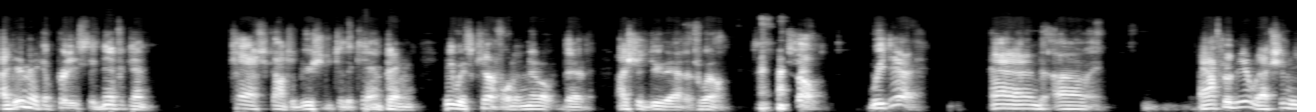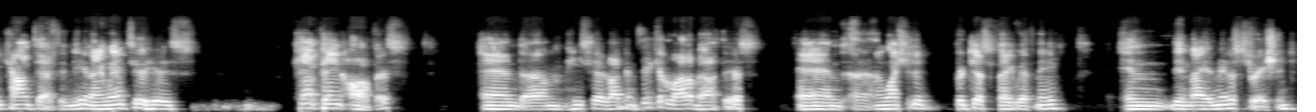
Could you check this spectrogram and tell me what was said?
I did make a pretty significant cash contribution to the campaign. He was careful to note that I should do that as well. so we did. And uh, after the election, he contacted me, and I went to his campaign office. And um, he said, I've been thinking a lot about this, and uh, I want you to participate with me in, in my administration.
